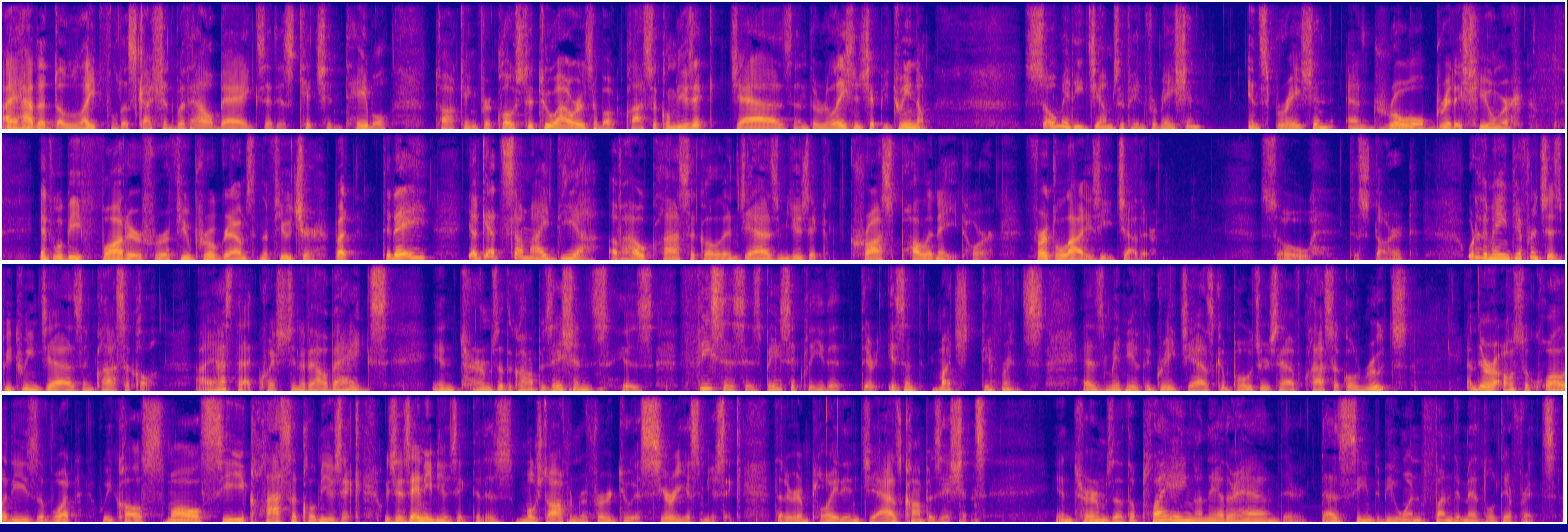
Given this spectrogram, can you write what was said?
I had a delightful discussion with Al Baggs at his kitchen table, talking for close to two hours about classical music, jazz, and the relationship between them. So many gems of information, inspiration, and droll British humor. It will be fodder for a few programs in the future, but today you'll get some idea of how classical and jazz music cross pollinate or fertilize each other. So, to start, what are the main differences between jazz and classical? I asked that question of Al Baggs. In terms of the compositions, his thesis is basically that there isn't much difference, as many of the great jazz composers have classical roots, and there are also qualities of what we call small c classical music, which is any music that is most often referred to as serious music that are employed in jazz compositions. In terms of the playing, on the other hand, there does seem to be one fundamental difference.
